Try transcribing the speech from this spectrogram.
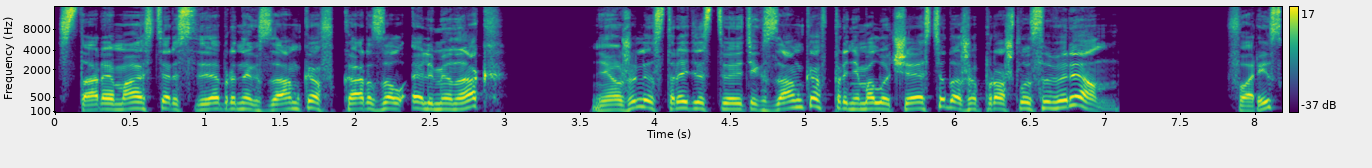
Старый мастер Серебряных замков Карзал Эльминак? Неужели в строительстве этих замков принимал участие даже прошлый суверен?» Фарис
